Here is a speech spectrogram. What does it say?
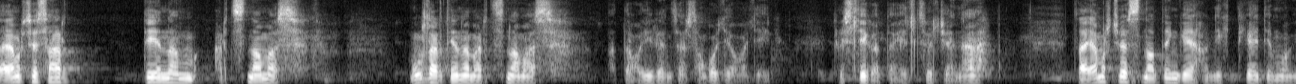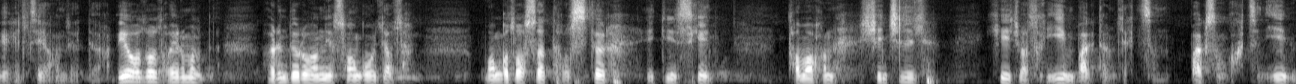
За ямар ч байсан ардын нам ардсан намаас Монгол ардын нам ардсан намаас одоо хоёр янзаар сонгуулийн явуулыг төслийг одоо хэлэлцүүлж байна. За ямар ч байсан одоо ингээ нэгтгээд юм ингээ хэлцээ явах зүйтэй байна. Би бол 2024 оны сонгууль бол Монгол улсад улс төр эдийн засгийн томоохон шинжилэл хийж болох ийм баг томилогдсон, баг сонгогдсон ийм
